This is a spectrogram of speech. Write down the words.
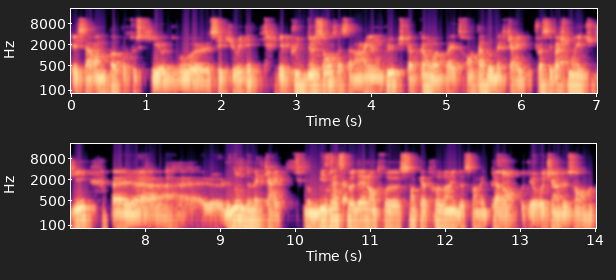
et ça rentre pas pour tout ce qui est au niveau euh, sécurité. Et plus de 200, ça sert à rien non plus puisqu'après on va pas être rentable au mètre carré. tu vois, c'est vachement étudié le, nombre de mètres carrés. Donc business model entre 180 et 200 mètres carrés. Retiens 200. Hein.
